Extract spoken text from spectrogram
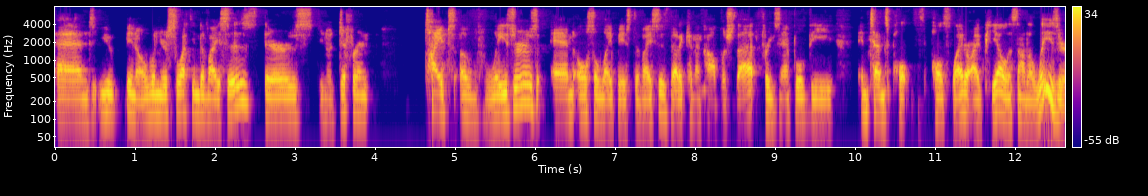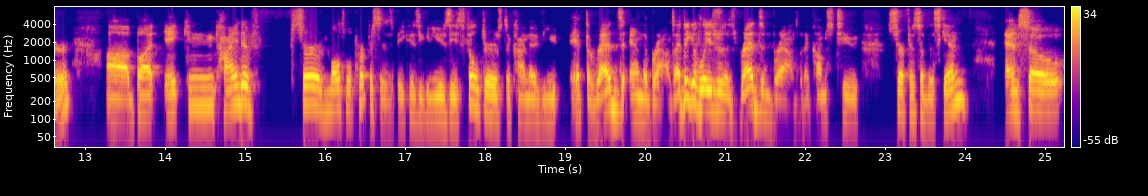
And you you know when you're selecting devices, there's you know different types of lasers and also light-based devices that it can accomplish that. For example, the intense pulse, pulse light or IPL is not a laser, uh, but it can kind of serve multiple purposes because you can use these filters to kind of hit the reds and the browns. I think of lasers as reds and browns when it comes to surface of the skin. And so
